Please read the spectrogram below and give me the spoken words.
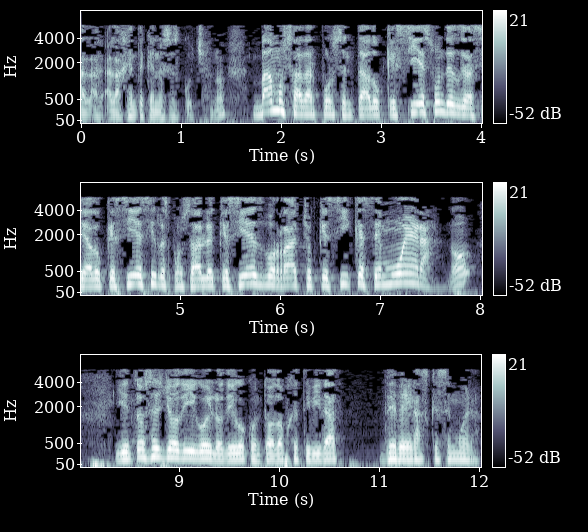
a la, a la gente que nos escucha, ¿no? Vamos a dar por sentado que sí es un desgraciado, que sí es irresponsable, que sí es borracho, que sí que se muera, ¿no? Y entonces yo digo, y lo digo con toda objetividad, de veras que se muera.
